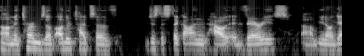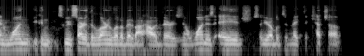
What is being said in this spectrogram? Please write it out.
Um, in terms of other types of just to stick on how it varies. Um, you know, again, one, you can, so we've started to learn a little bit about how it varies. You know, one is age, so you're able to make the catch up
